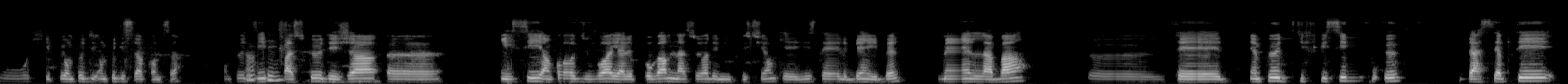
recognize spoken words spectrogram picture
Oui, on peut, dire, on peut dire ça comme ça. On peut dire parce que déjà, Ici, en Côte d'Ivoire, il y a le programme national de nutrition qui existe, le bien et belle. Mais là-bas, euh, c'est un peu difficile pour eux d'accepter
